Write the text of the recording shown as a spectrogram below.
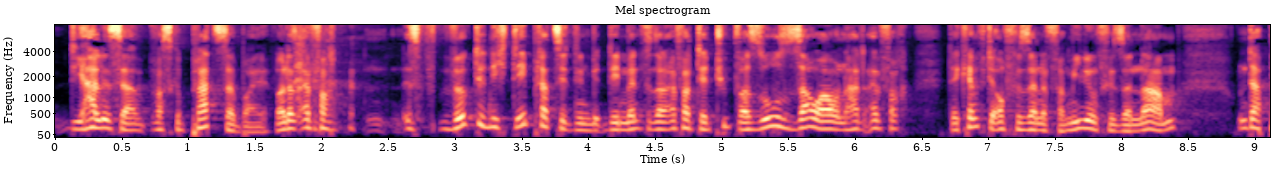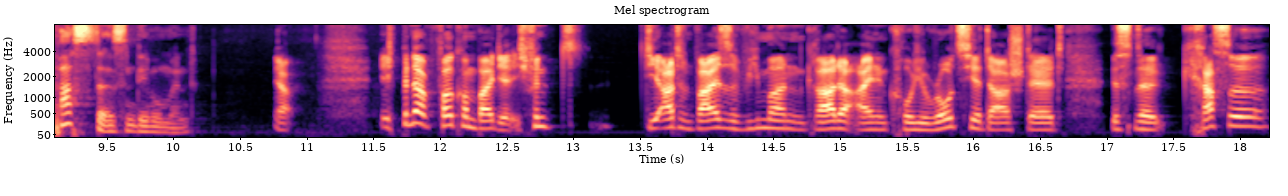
die Halle ist ja was geplatzt dabei, weil das einfach, es wirkte nicht deplatziert in dem Moment, sondern einfach der Typ war so sauer und hat einfach, der kämpft ja auch für seine Familie und für seinen Namen und da passte es in dem Moment. Ja, ich bin da vollkommen bei dir. Ich finde die Art und Weise, wie man gerade einen Cody Rhodes hier darstellt, ist eine krasse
